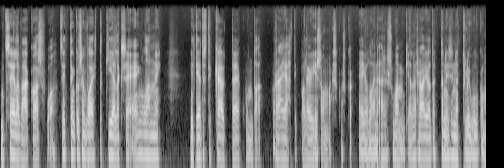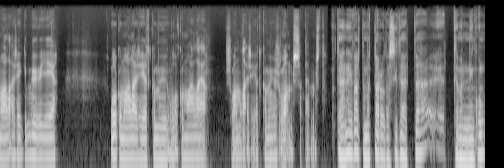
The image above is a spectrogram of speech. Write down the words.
mutta selvää kasvua. Sitten kun se vaihtoi kielekseen englannin, niin tietysti käyttäjäkunta räjähti paljon isommaksi, koska ei ollut enää se suomen kielen rajoitetta, niin sinne tuli ulkomaalaisiakin myyjiä, ulkomaalaisia, jotka myy ulkomailla ja suomalaisia, jotka myy Suomessa tämmöistä. Tähän ei välttämättä tarkoita sitä, että tämmöinen niin kuin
